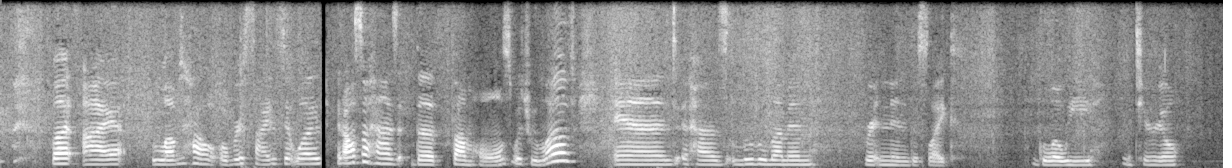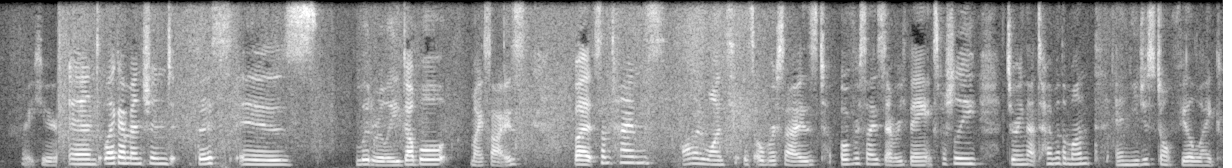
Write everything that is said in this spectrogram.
but I loved how oversized it was. It also has the thumb holes, which we love, and it has Lululemon written in this like glowy material right here. And like I mentioned, this is literally double my size. But sometimes all I want is oversized, oversized everything, especially during that time of the month and you just don't feel like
